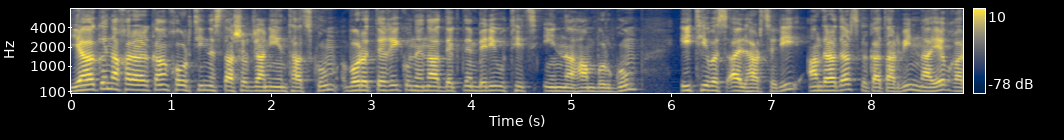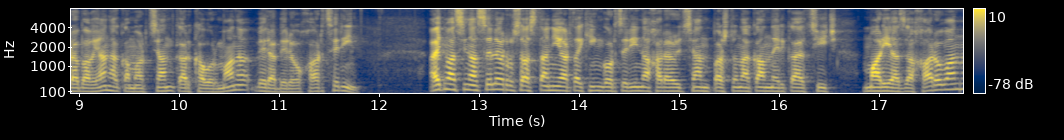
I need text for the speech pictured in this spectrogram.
ԵԱԿ նախարարական խորհրդի նստաշրջանի ընթացքում, որը տեղի կունենա դեկտեմբերի 8-ից 9 Համբուրգում, ի թիվս այլ հարցերի անդրադարձ կկատարվի նաև Ղարաբաղյան հակամարտության կարգավորմանը վերաբերող հարցերին։ Այդ մասին ասել է Ռուսաստանի արտաքին գործերի նախարարության պաշտոնական ներկայացուցիչ Մարիա Զախարովան,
